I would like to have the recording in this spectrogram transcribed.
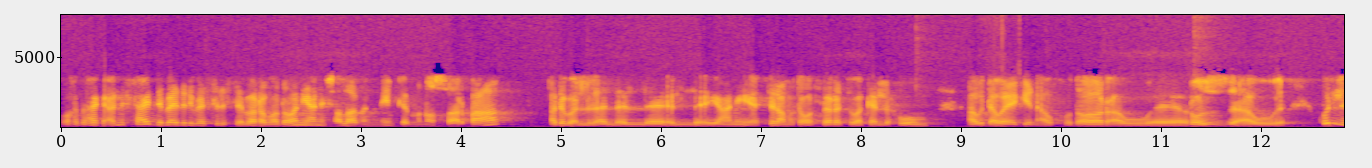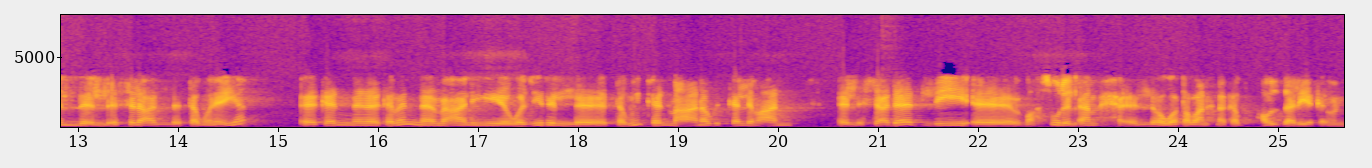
واخد بالك؟ نستعد بدري بس لاستقبال رمضان يعني إن شاء الله من يمكن من نص أربعة هتبقى يعني السلع متوفرة سواء كان لحوم أو دواجن أو خضار أو رز أو كل السلع التموينية. كان كمان معالي وزير التموين كان معانا وبيتكلم عن الاستعداد لمحصول القمح اللي هو طبعا إحنا كمحافظه دهليه كمان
